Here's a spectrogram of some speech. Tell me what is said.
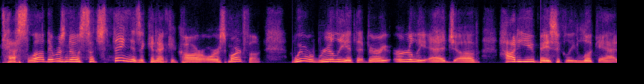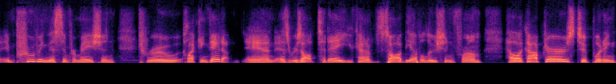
Tesla. There was no such thing as a connected car or a smartphone. We were really at that very early edge of how do you basically look at improving this information through collecting data. And as a result, today you kind of saw the evolution from helicopters to putting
